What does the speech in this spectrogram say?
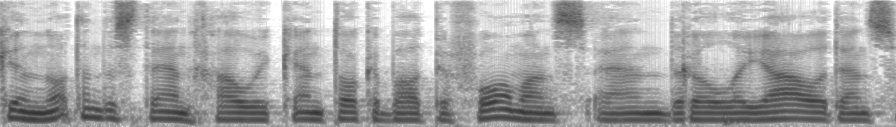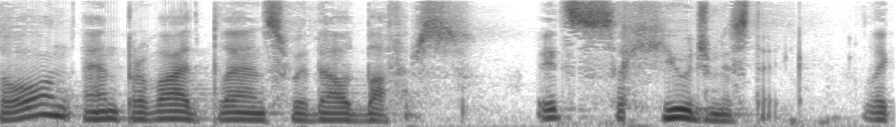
cannot understand how we can talk about performance and layout and so on and provide plans without buffers. It's a huge mistake, like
